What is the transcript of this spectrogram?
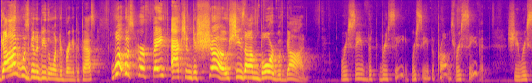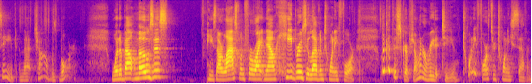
God was going to be the one to bring it to pass. What was her faith action to show she's on board with God? Receive the receive, receive the promise, receive it. She received, and that child was born. What about Moses? He's our last one for right now. Hebrews 11 24. Look at this scripture. I'm going to read it to you 24 through 27.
